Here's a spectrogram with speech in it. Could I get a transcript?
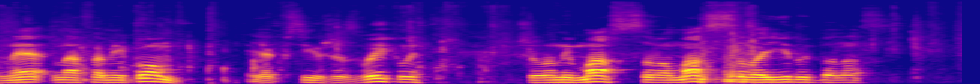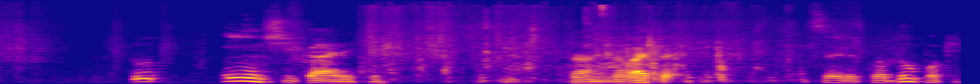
не на Famicom, як всі вже звикли, що вони масово, масово їдуть до нас. Тут інші каріки. Так, давайте це відкладу поки.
